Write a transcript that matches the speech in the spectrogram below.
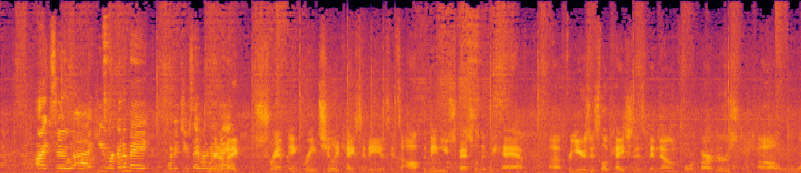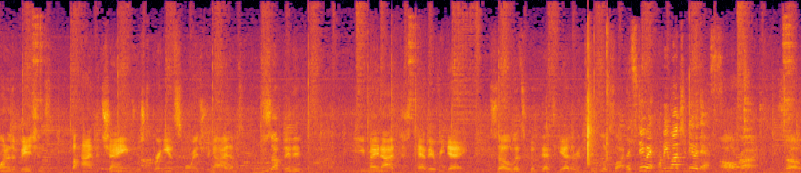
All right, so uh, Hugh, we're going to make. What did you say we're, We're going to make? We're gonna make shrimp and green chili quesadillas. It's an off the menu special that we have. Uh, for years, this location has been known for burgers. Uh, one of the visions behind the change was to bring in some more interesting items, Mm-hmm. something that you may not just have every day. So let's cook that together and see what it looks like. Let's do it. Let me watch you do this. All right, so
